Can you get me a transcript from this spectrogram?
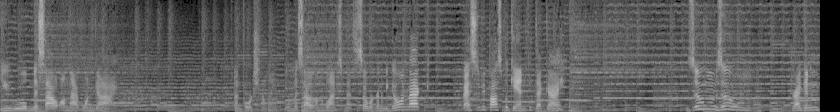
you will miss out on that one guy. Unfortunately, you'll miss out on the blacksmith. So we're gonna be going back fast as we possibly can to get that guy. Zoom, zoom! Dragon.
